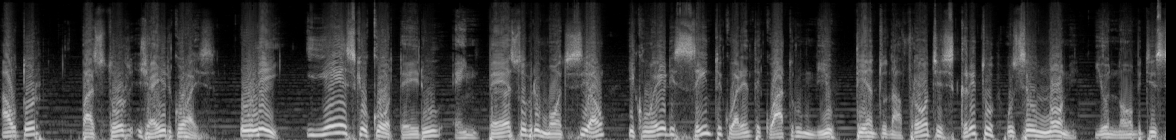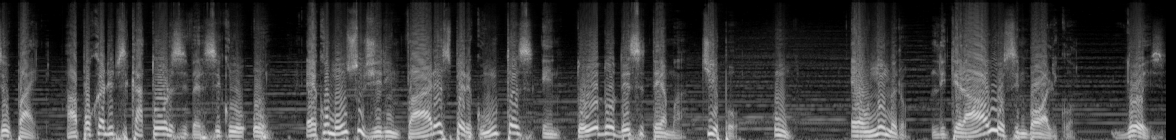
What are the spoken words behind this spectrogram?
Autor: Pastor Jair Góes. Olhei, e eis que o Cordeiro em pé sobre o monte Sião, e com ele 144 mil, tendo na fronte escrito o seu nome e o nome de seu pai. Apocalipse 14, versículo 1. É comum surgirem várias perguntas em todo desse tema, tipo 1. É um número, literal ou simbólico? 2.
